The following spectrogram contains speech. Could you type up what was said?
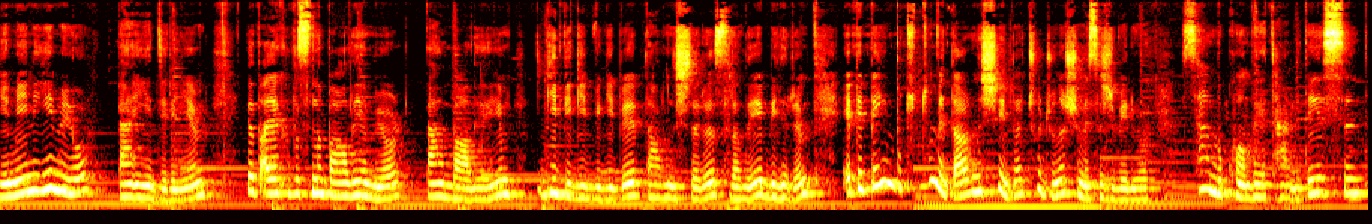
Yemeğini yemiyor, ben yedireyim ya da ayakkabısını bağlayamıyor, ben bağlayayım gibi gibi gibi davranışları sıralayabilirim. Ebeveyn bu tutum ve davranışıyla çocuğuna şu mesajı veriyor. Sen bu konuda yeterli değilsin.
